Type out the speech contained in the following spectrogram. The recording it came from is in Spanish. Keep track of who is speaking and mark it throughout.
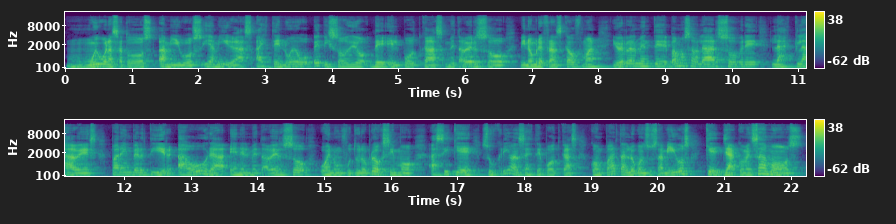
Speaker 1: Muy buenas a todos amigos y amigas a este nuevo episodio del podcast Metaverso. Mi nombre es Franz Kaufmann y hoy realmente vamos a hablar sobre las claves para invertir ahora en el metaverso o en un futuro próximo. Así que suscríbanse a este podcast, compártanlo con sus amigos que ya comenzamos.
